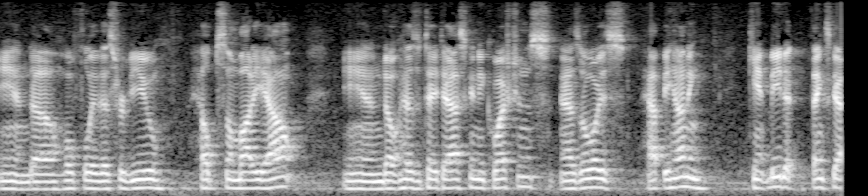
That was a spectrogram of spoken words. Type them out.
and uh, hopefully this review helps somebody out and don't hesitate to ask any questions. As always, happy hunting. Can't beat it. Thanks, guys.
